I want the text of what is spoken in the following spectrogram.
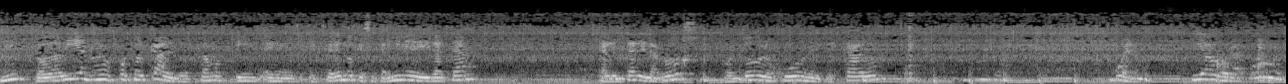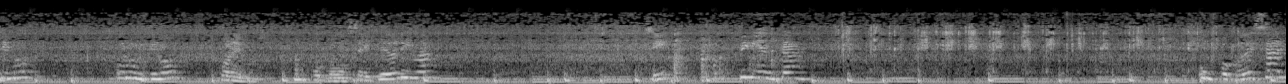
¿Mm? Todavía no hemos puesto el caldo, estamos eh, esperando que se termine de hidratar, calentar el arroz con todos los jugos del pescado. Bueno, y ahora, por último, por último, ponemos un poco de aceite de oliva, ¿sí? pimienta, un poco de sal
